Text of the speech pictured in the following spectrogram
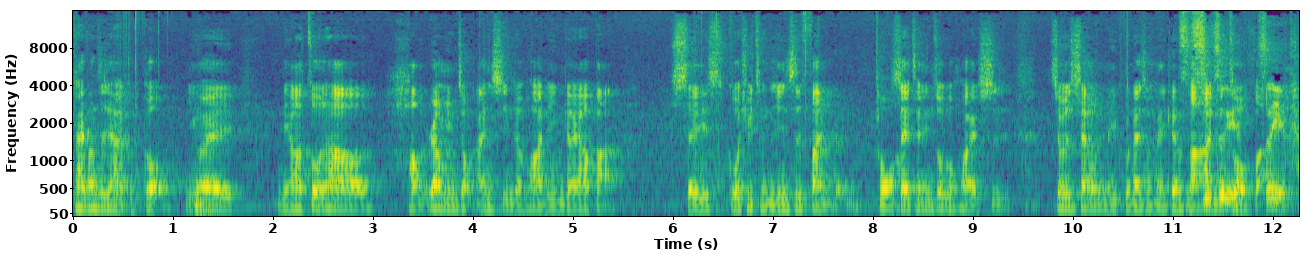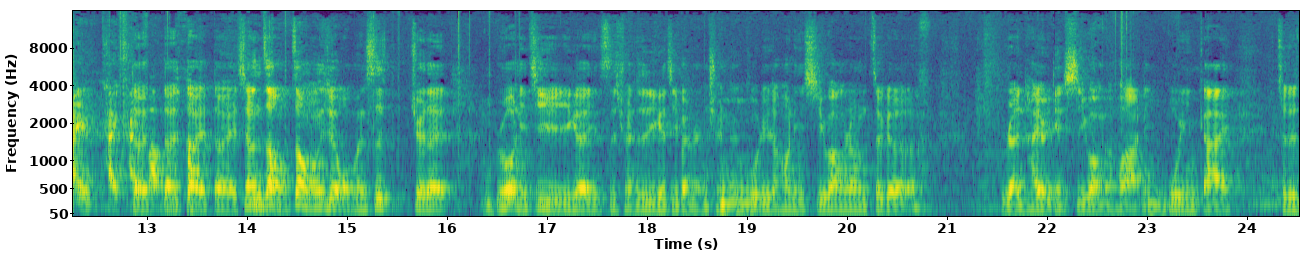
开放这些还不够，因为你要做到好让民众安心的话，你应该要把谁过去曾经是犯人，哇。谁曾经做过坏事，就是像美国那种美根法案的做法，这也太太开对放了，对对对，像这种这种东西，就我们是觉得，如果你基于一个隐私权是一个基本人权的顾虑，然后你希望让这个人还有一点希望的话，你不应该就是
